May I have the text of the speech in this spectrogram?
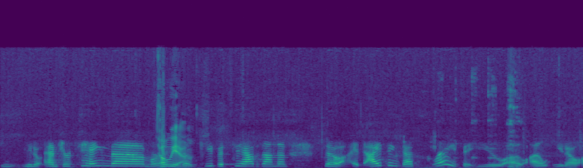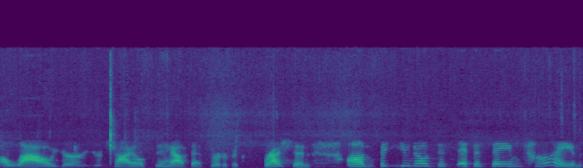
you know, entertain them or Oh, you know, keep a tabs on them." So I, I think that's great that you, uh, uh, you know, allow your your child to have that sort of expression. Um, but you know, this at the same time,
